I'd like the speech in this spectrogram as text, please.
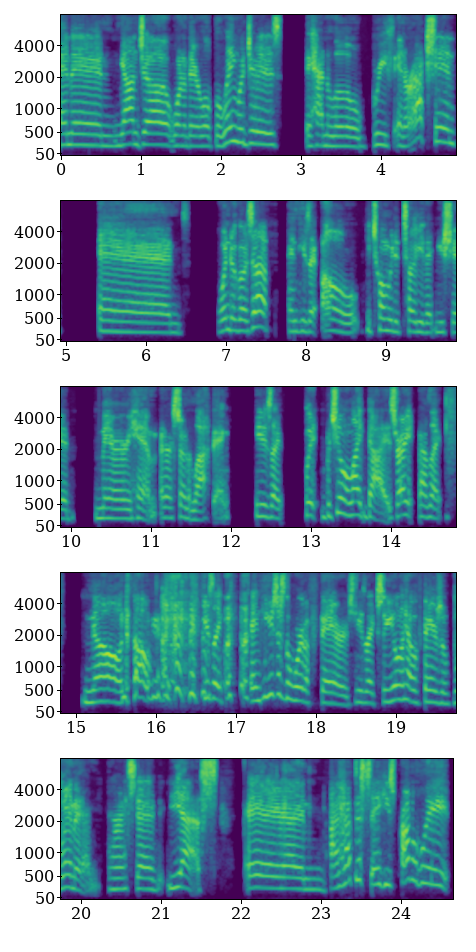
and then Nyanja, one of their local languages, they had a little brief interaction and window goes up and he's like, oh, he told me to tell you that you should marry him. And I started laughing. he was like, but, but you don't like guys, right? I was like, no, no. He's like, and he uses the word affairs. He's like, so you only have affairs with women? And I said, yes. And I have to say, he's probably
